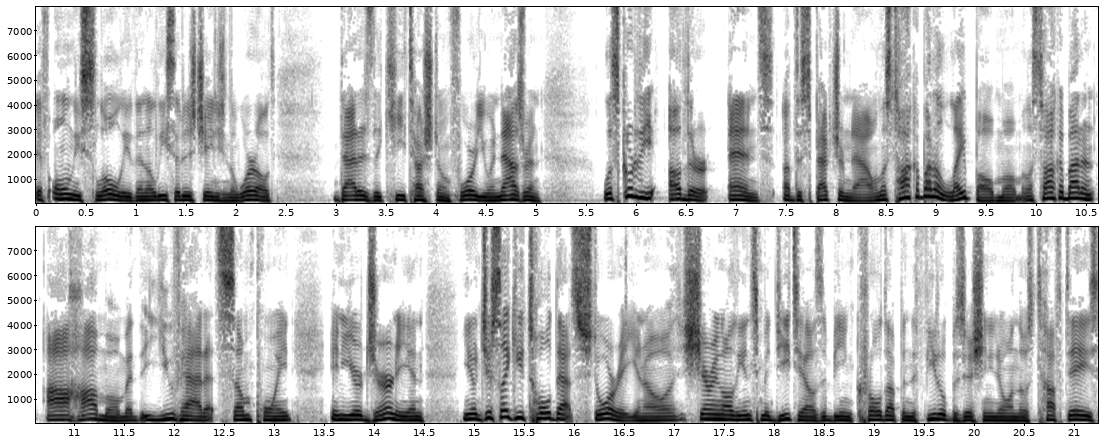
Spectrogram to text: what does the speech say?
if only slowly, then at least it is changing the world. That is the key touchstone for you. And Nazrin, Let's go to the other end of the spectrum now and let's talk about a light bulb moment. Let's talk about an aha moment that you've had at some point in your journey. And, you know, just like you told that story, you know, sharing all the intimate details of being curled up in the fetal position, you know, on those tough days.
